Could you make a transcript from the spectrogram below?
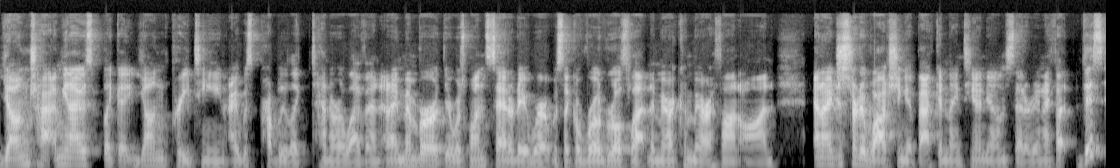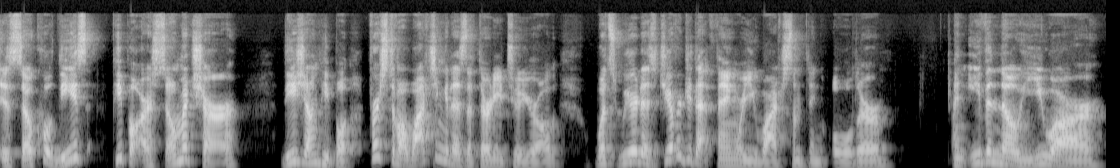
young child. I mean, I was like a young preteen. I was probably like 10 or 11. And I remember there was one Saturday where it was like a Road Rules Latin America marathon on. And I just started watching it back in 1999 on Saturday. And I thought, this is so cool. These people are so mature. These young people, first of all, watching it as a 32 year old, what's weird is do you ever do that thing where you watch something older? And even though you are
